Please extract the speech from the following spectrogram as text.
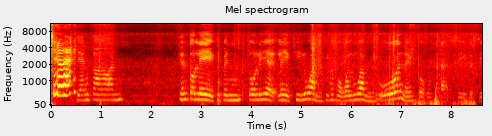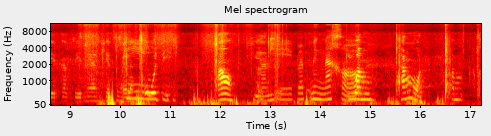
ใช่ไหมเขียนก่อน เขียนตัวเลขที่เป็นตัวเลขเลขที่ร่วมที่เขาบอกว่าร่วมนี่โอ้ยเลยบอกว่ากระดาษเศษกับเศษคักเศษแน่เขียนสมัยละโอ้ยติเอา เขียน โอเคแป๊บหนึ่งนะขอ รวมทั้งหมดคำค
